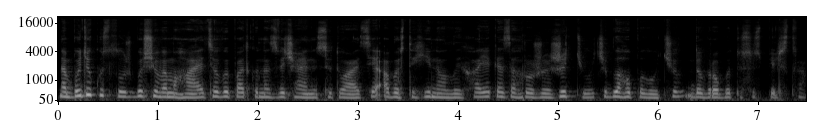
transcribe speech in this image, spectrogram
На будь-яку службу, що вимагається у випадку надзвичайної ситуації або стихійного лиха, яке загрожує життю чи благополуччю добробуту суспільства,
